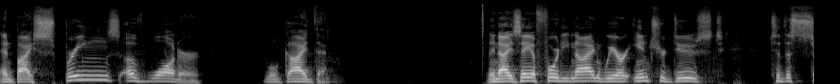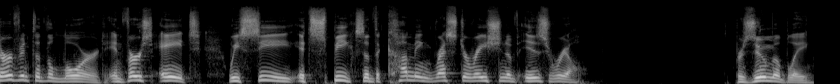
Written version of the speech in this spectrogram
and by springs of water will guide them. In Isaiah 49, we are introduced to the servant of the Lord. In verse 8, we see it speaks of the coming restoration of Israel. Presumably,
